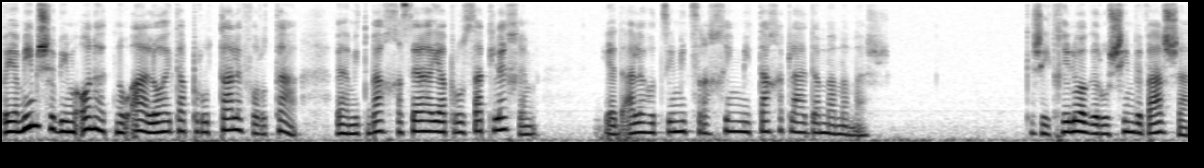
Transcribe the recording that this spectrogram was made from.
בימים שבמעון התנועה לא הייתה פרוטה לפורטה, והמטבח חסר היה פרוסת לחם, ידעה להוציא מצרכים מתחת לאדמה ממש. כשהתחילו הגירושים בוורשה,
